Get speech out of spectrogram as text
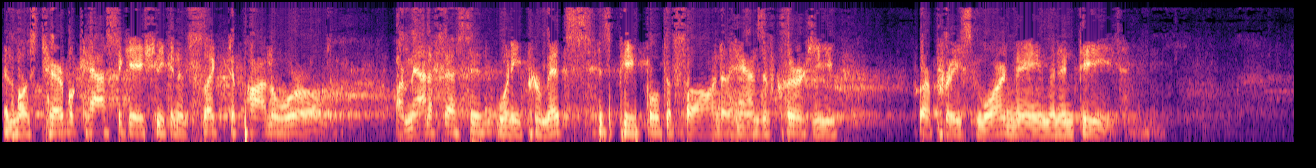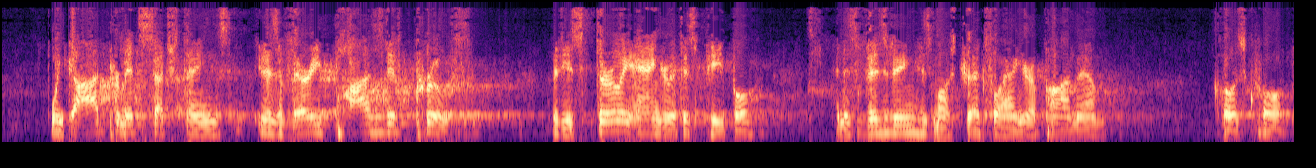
and the most terrible castigation he can inflict upon the world are manifested when he permits his people to fall into the hands of clergy who are priests more in name than in deed. When God permits such things, it is a very positive proof that he is thoroughly angry with his people and is visiting his most dreadful anger upon them. Close quote.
